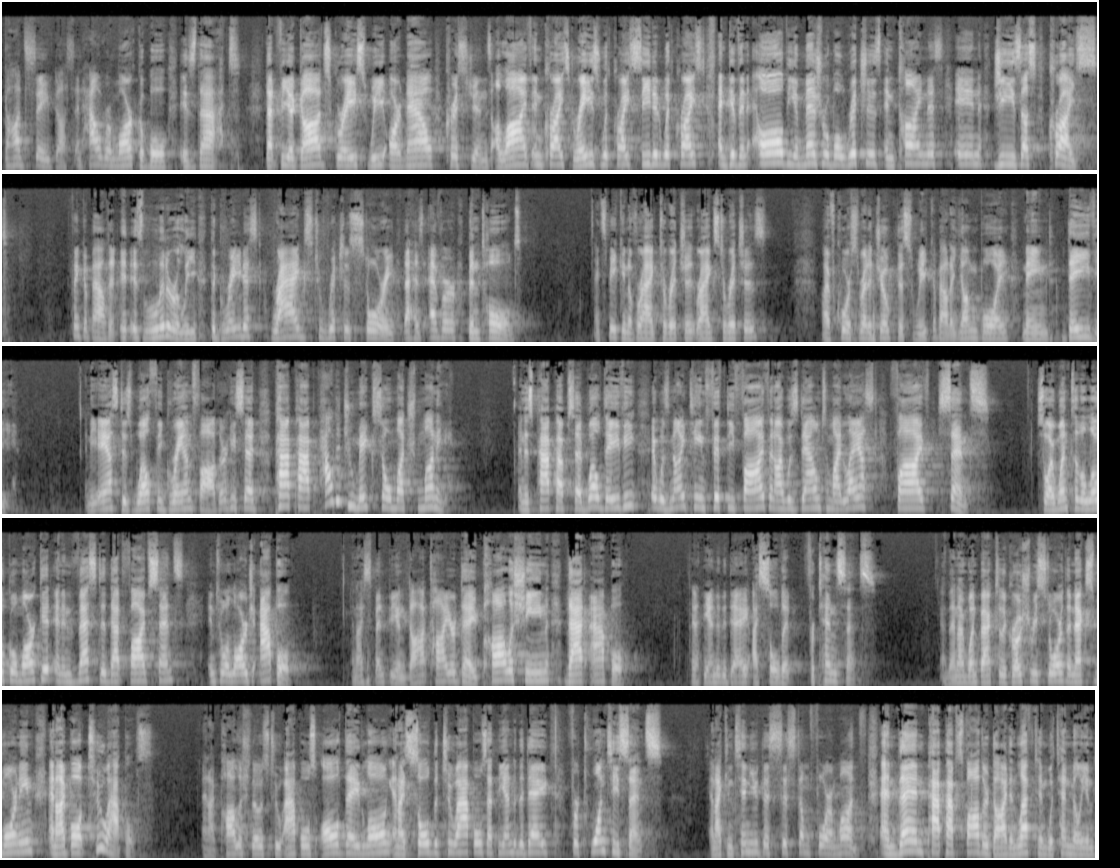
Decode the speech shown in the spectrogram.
God saved us. And how remarkable is that? That via God's grace we are now Christians, alive in Christ, raised with Christ, seated with Christ, and given all the immeasurable riches and kindness in Jesus Christ. Think about it. It is literally the greatest rags to riches story that has ever been told. And speaking of rag to riches, rags to riches, I, of course, read a joke this week about a young boy named Davy. And he asked his wealthy grandfather, he said, Pap, Pap, how did you make so much money? And his Pap Pap said, Well, Davy, it was 1955 and I was down to my last five cents. So I went to the local market and invested that five cents into a large apple. And I spent the entire day polishing that apple. And at the end of the day, I sold it for 10 cents. And then I went back to the grocery store the next morning and I bought two apples. And I polished those two apples all day long and I sold the two apples at the end of the day for 20 cents. And I continued this system for a month. And then Pap Pap's father died and left him with $10 million.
